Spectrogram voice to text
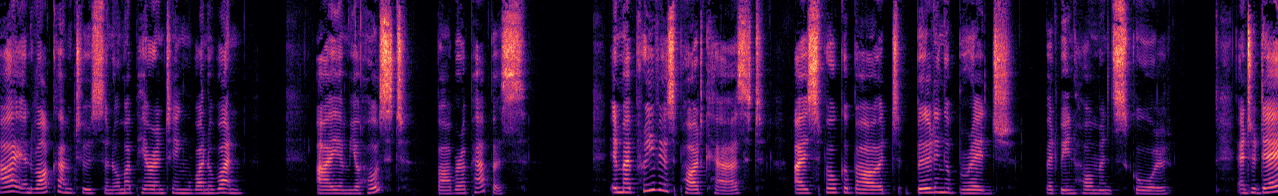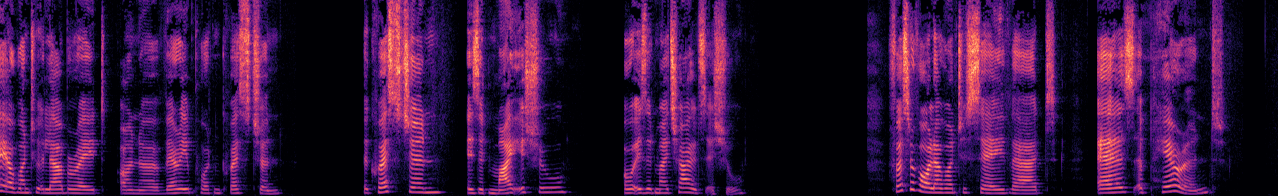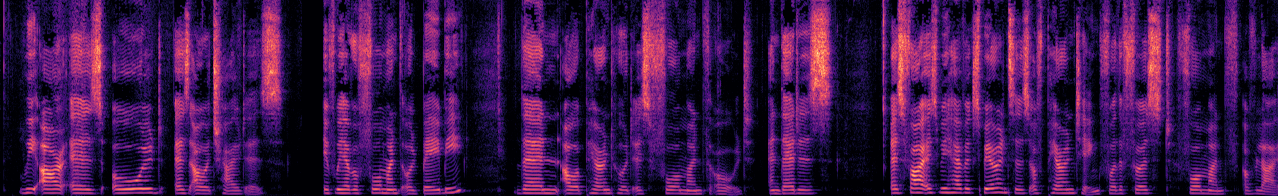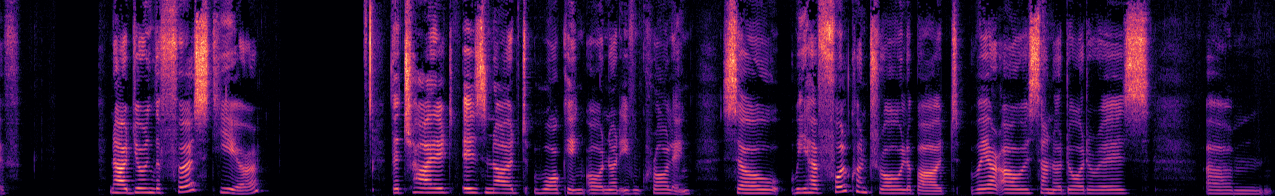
Hi, and welcome to Sonoma Parenting 101. I am your host, Barbara Pappas. In my previous podcast, I spoke about building a bridge between home and school. And today I want to elaborate on a very important question. The question is it my issue or is it my child's issue? First of all, I want to say that as a parent, we are as old as our child is. If we have a four month old baby, then our parenthood is four month old. And that is as far as we have experiences of parenting for the first four months of life. Now, during the first year, the child is not walking or not even crawling. So we have full control about where our son or daughter is, um,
